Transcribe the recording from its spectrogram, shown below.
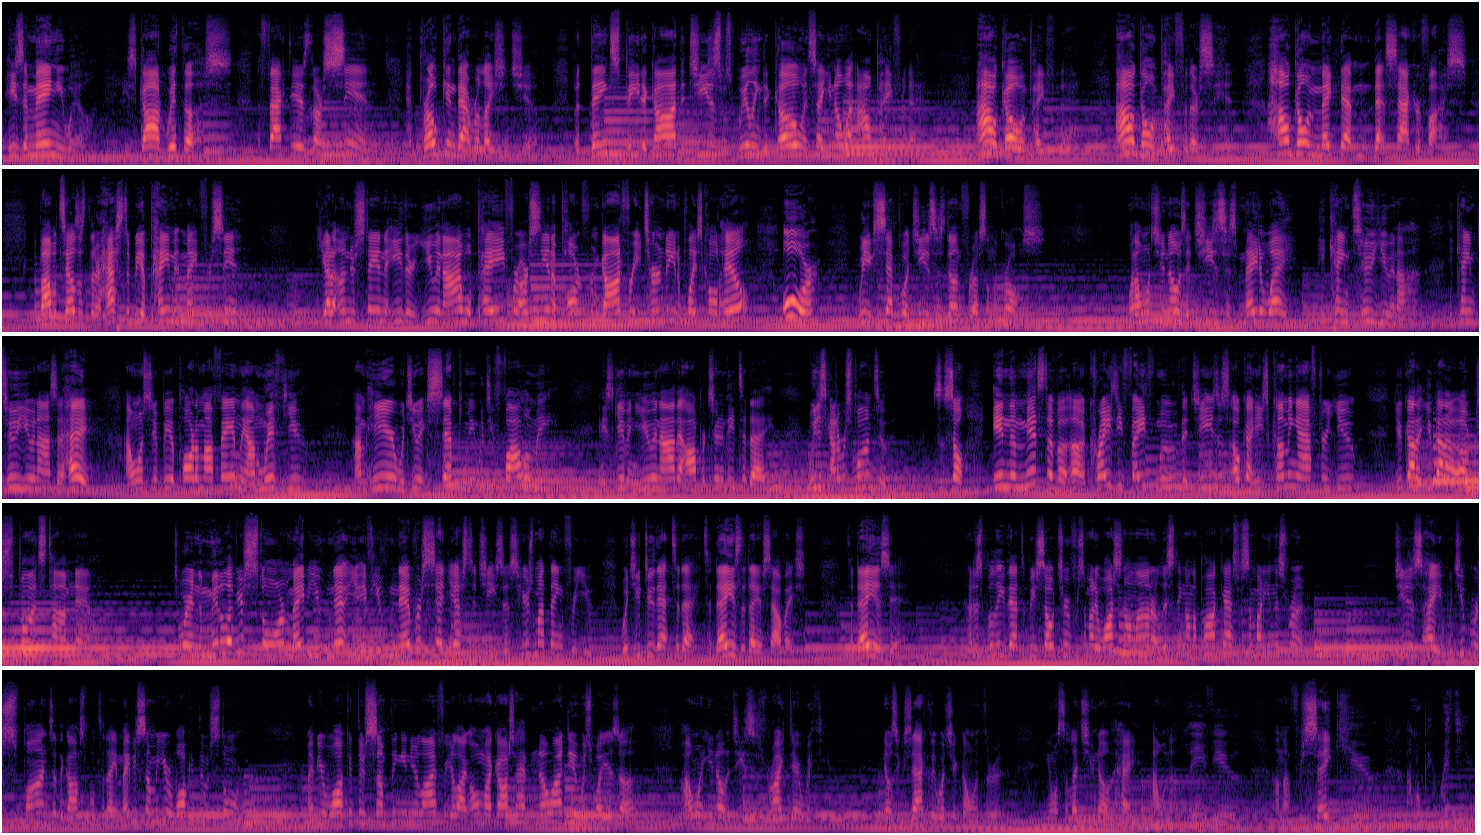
He's Emmanuel, He's God with us. The fact is that our sin had broken that relationship. But thanks be to God that Jesus was willing to go and say, you know what? I'll pay for that. I'll go and pay for that. I'll go and pay for their sin. I'll go and make that, that sacrifice. The Bible tells us that there has to be a payment made for sin. You got to understand that either you and I will pay for our sin apart from God for eternity in a place called hell, or we accept what Jesus has done for us on the cross. What I want you to know is that Jesus has made a way. He came to you and I. He came to you and I and said, Hey, I want you to be a part of my family. I'm with you. I'm here. Would you accept me? Would you follow me? And He's given you and I the opportunity today. We just got to respond to it. So, so in the midst of a, a, crazy faith move that Jesus, okay, he's coming after you. You've got a, you got a, a response time now. To where in the middle of your storm, maybe you've ne- if you've never said yes to Jesus, here's my thing for you. Would you do that today? Today is the day of salvation. Today is it. I just believe that to be so true for somebody watching online or listening on the podcast or somebody in this room. Jesus, hey, would you respond to the gospel today? Maybe some of you are walking through a storm. Maybe you're walking through something in your life where you're like, oh my gosh, I have no idea which way is up. I want you to know that Jesus is right there with you. He knows exactly what you're going through. And He wants to let you know, hey, I will not leave you. I'll not forsake you. I'm going to be with you.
